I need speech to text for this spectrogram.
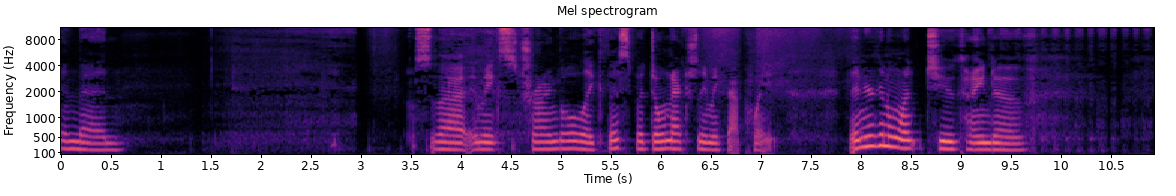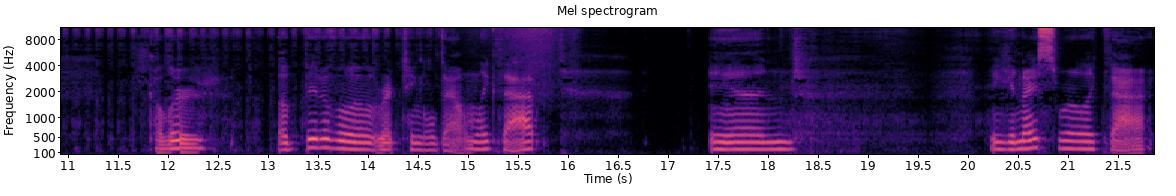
and then so that it makes a triangle like this, but don't actually make that point. Then you're going to want to kind of color a bit of a rectangle down like that. And make a nice swirl like that.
